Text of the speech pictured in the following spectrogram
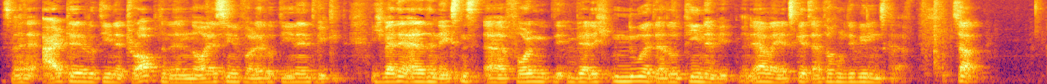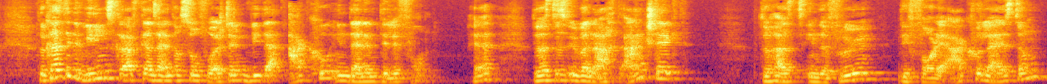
Dass man eine alte Routine droppt und eine neue sinnvolle Routine entwickelt. Ich werde in einer der nächsten äh, Folgen werde ich nur der Routine widmen, ja, aber jetzt geht es einfach um die Willenskraft. So, du kannst dir die Willenskraft ganz einfach so vorstellen wie der Akku in deinem Telefon. Ja? Du hast das über Nacht angesteckt, du hast in der Früh die volle Akkuleistung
